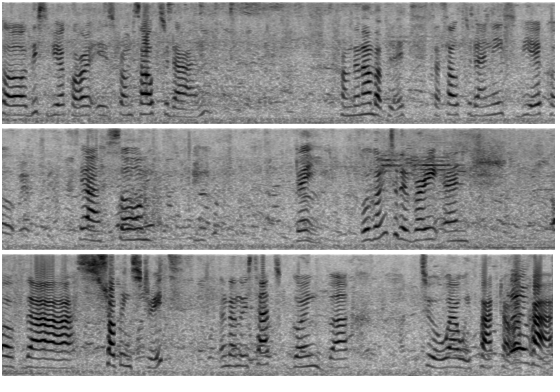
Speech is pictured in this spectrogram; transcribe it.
So this vehicle is from South Sudan. From the number plate, it's a South Sudanese vehicle. Yeah, so dang, we're going to the very end of the shopping street, and then we start going back to where we parked our car.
